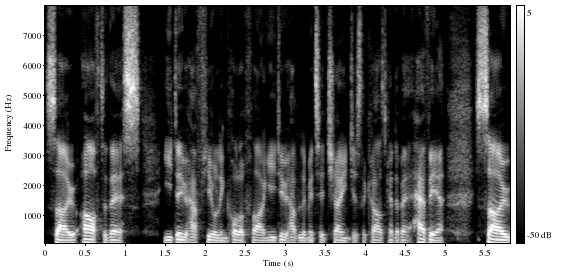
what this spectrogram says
So after this, you do have fuel in qualifying, you do have limited changes, the cars get a bit heavier. So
